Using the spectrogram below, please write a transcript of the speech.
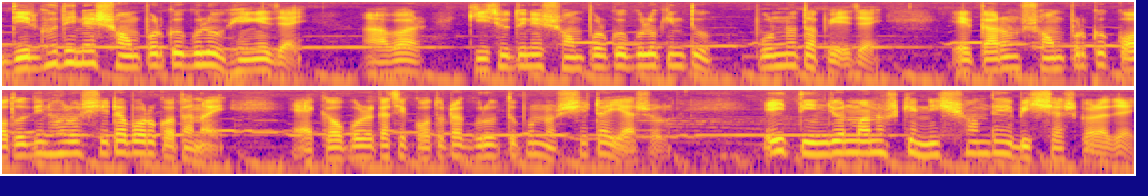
দীর্ঘদিনের সম্পর্কগুলো ভেঙে যায়। আবার কিছুদিনের সম্পর্কগুলো কিন্তু পূর্ণতা পেয়ে যায়। এর কারণ সম্পর্ক কতদিন হলো সেটা বড় কথা নয়। একে অপরের কাছে কতটা গুরুত্বপূর্ণ সেটাই আসল। এই তিনজন মানুষকে নিঃসন্দেহে বিশ্বাস করা যায়।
